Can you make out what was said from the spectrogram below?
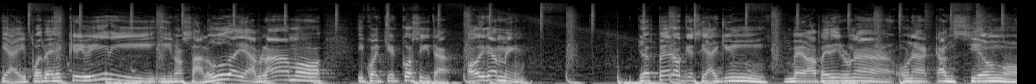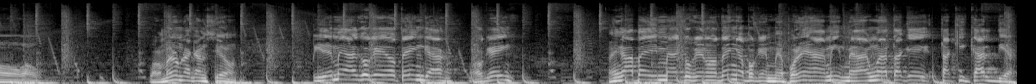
y ahí puedes escribir y, nos saluda y hablamos y cualquier cosita. Óigame, yo espero que si alguien me va a pedir una, canción o por lo menos una canción, pídeme algo que yo tenga, ¿ok? Venga a pedirme algo que no tenga porque me pones a mí, me da un ataque taquicardia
